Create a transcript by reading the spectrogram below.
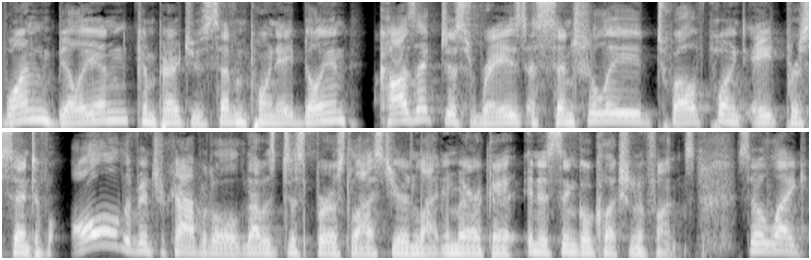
1 billion compared to 7.8 billion. Kaszek just raised essentially 12.8% of all the venture capital that was dispersed last year in Latin America in a single collection of funds. So like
